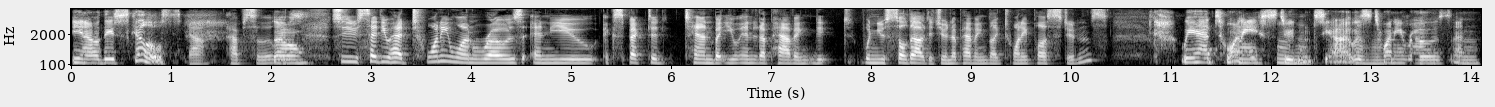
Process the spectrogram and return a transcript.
you know these skills yeah absolutely so, so, you said you had 21 rows and you expected 10 but you ended up having when you sold out did you end up having like 20 plus students we had 20 mm-hmm. students mm-hmm. yeah it was mm-hmm. 20 rows and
